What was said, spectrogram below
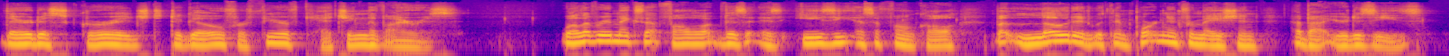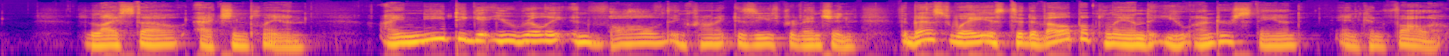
they're discouraged to go for fear of catching the virus. Wellevry makes that follow up visit as easy as a phone call, but loaded with important information about your disease. Lifestyle Action Plan. I need to get you really involved in chronic disease prevention. The best way is to develop a plan that you understand and can follow.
